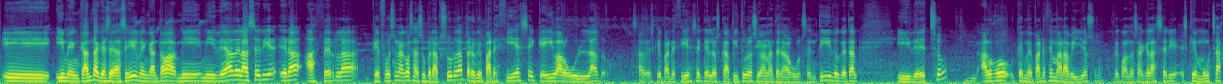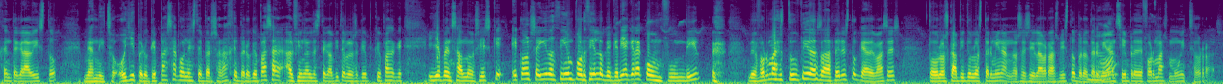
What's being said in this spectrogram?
y, y me encanta que sea así, me encantaba. Mi, mi idea de la serie era hacerla que fuese una cosa súper absurda, pero que pareciese que iba a algún lado. ¿Sabes? Que pareciese que los capítulos iban a tener algún sentido, que tal. Y de hecho, algo que me parece maravilloso de cuando saqué la serie es que mucha gente que la ha visto me han dicho, oye, pero ¿qué pasa con este personaje? ¿Pero qué pasa al final de este capítulo? ¿Qué, qué pasa? que-?". Y yo pensando, si es que he conseguido 100% lo que quería, que era confundir de forma estúpida a hacer esto, que además es, todos los capítulos terminan, no sé si lo habrás visto, pero terminan No. siempre de formas muy chorras.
